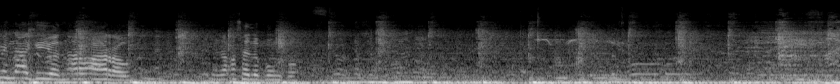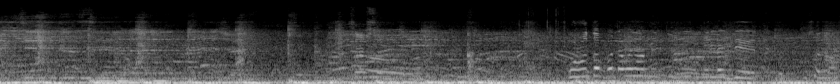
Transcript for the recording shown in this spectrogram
namin lagi yun, araw-araw. Yung nakasalubong ko. Puro pa naman namin nila dito. Sana.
